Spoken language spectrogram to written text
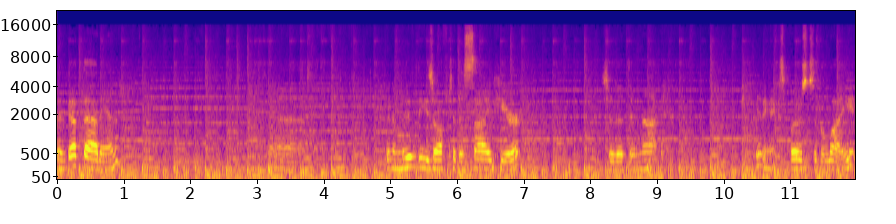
We've got that in. Uh, and I'm going to move these off to the side here so that they're not getting exposed to the light.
